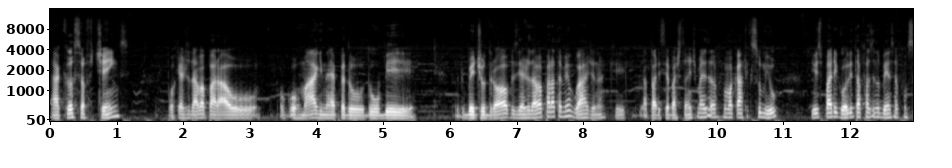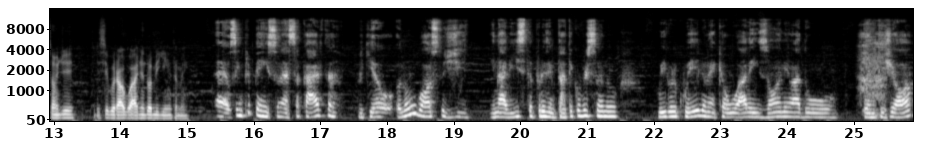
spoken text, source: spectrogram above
a Curse of Chains, porque ajudava a parar o, o Gormag na época do, do UB do B2 Drops e ajudava a parar também o guard, né? Que, aparecia bastante, mas foi uma carta que sumiu. E o Sparigoli tá fazendo bem essa função de, de segurar o Guardian do amiguinho também. É, eu sempre penso nessa carta, porque eu, eu não gosto de ir na lista, por exemplo, tá até conversando com o Igor Coelho, né, que é o Alien Zone lá do, do MTGO,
